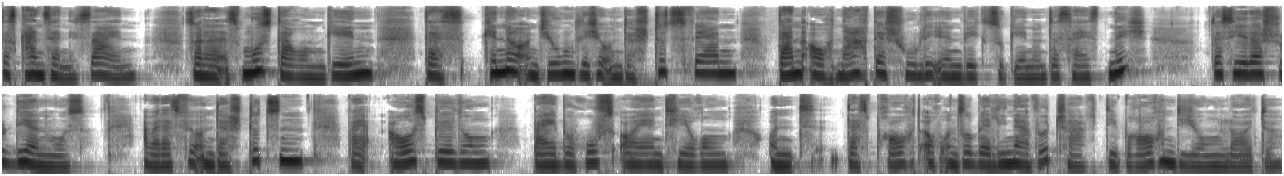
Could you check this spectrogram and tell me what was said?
das kann es ja nicht sein, sondern es muss darum gehen, dass Kinder und Jugendliche unterstützt werden, dann auch nach der Schule ihren Weg zu gehen. Und das heißt nicht, dass jeder studieren muss, aber dass wir unterstützen bei Ausbildung, bei Berufsorientierung und das braucht auch unsere Berliner Wirtschaft. Die brauchen die jungen Leute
